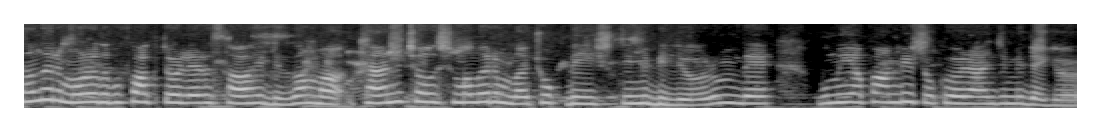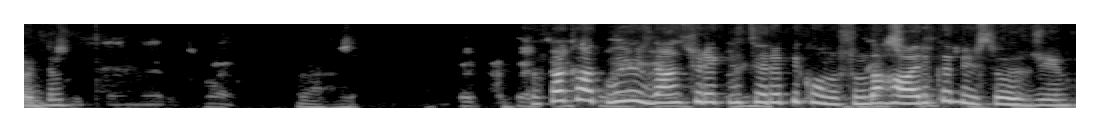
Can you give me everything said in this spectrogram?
Sanırım orada bu faktörlere sahibiz ama kendi çalışmalarımla çok değiştiğimi biliyorum ve bunu yapan birçok öğrencimi de gördüm. Fakat bu yüzden sürekli terapi konusunda harika bir sözcüyüm.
